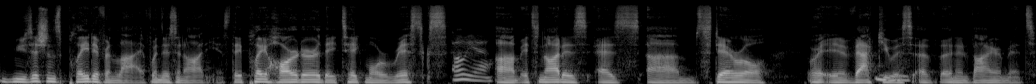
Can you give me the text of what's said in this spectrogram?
musicians play different live when there's an audience. They play harder. They take more risks. Oh yeah. Um, it's not as as um, sterile or vacuous mm-hmm. of an environment.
